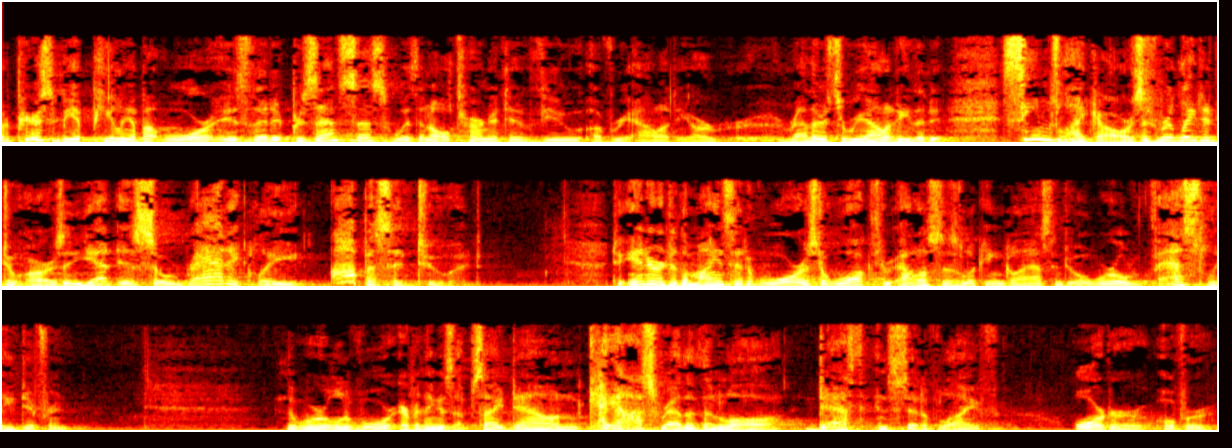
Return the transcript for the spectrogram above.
What appears to be appealing about war is that it presents us with an alternative view of reality, or rather, it's a reality that it seems like ours, is related to ours, and yet is so radically opposite to it. To enter into the mindset of war is to walk through Alice's looking glass into a world vastly different. The world of war, everything is upside down, chaos rather than law, death instead of life, order over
